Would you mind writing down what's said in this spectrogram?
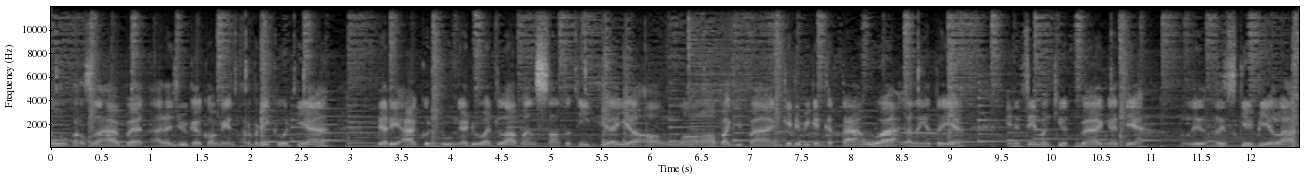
tuh persahabat. Ada juga komentar berikutnya dari akun bunga 2813 ya Allah pagi-pagi dibikin ketawa katanya tuh ya. Ini sih emang cute banget ya Rizky Bilar.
